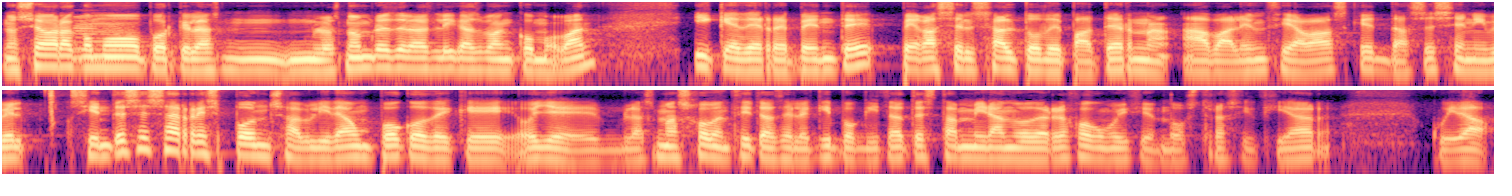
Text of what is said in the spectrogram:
no sé ahora cómo, porque los nombres de las ligas van como van, y que de repente pegas el salto de Paterna a Valencia Basket, das ese nivel. ¿Sientes esa responsabilidad un poco de que, oye, las más jovencitas del equipo quizá te están mirando de rejo como diciendo, ostras, Iciar, cuidado?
